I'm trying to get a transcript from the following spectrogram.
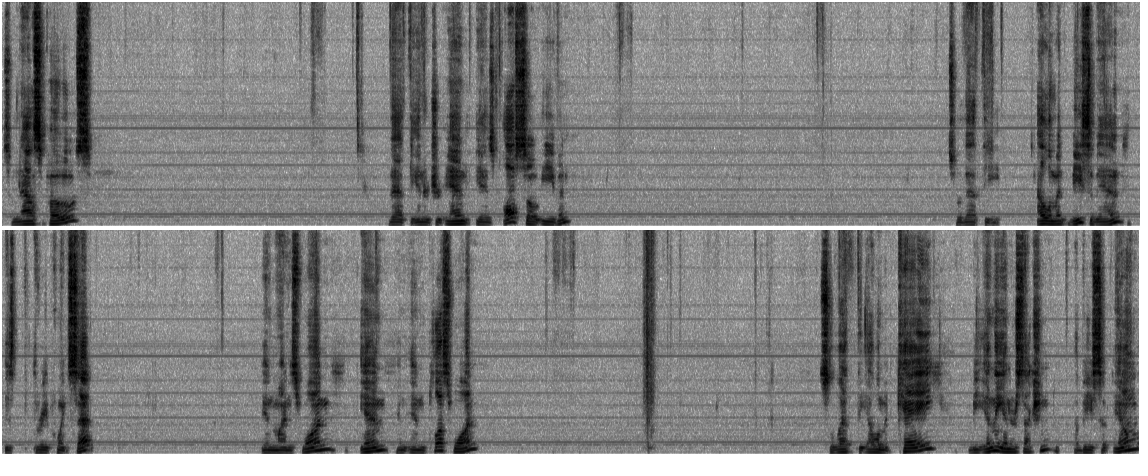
So now suppose that the integer n is also even. So that the element b sub n is three-point set, n minus 1, n, and n plus 1. So let the element k be in the intersection of b sub m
